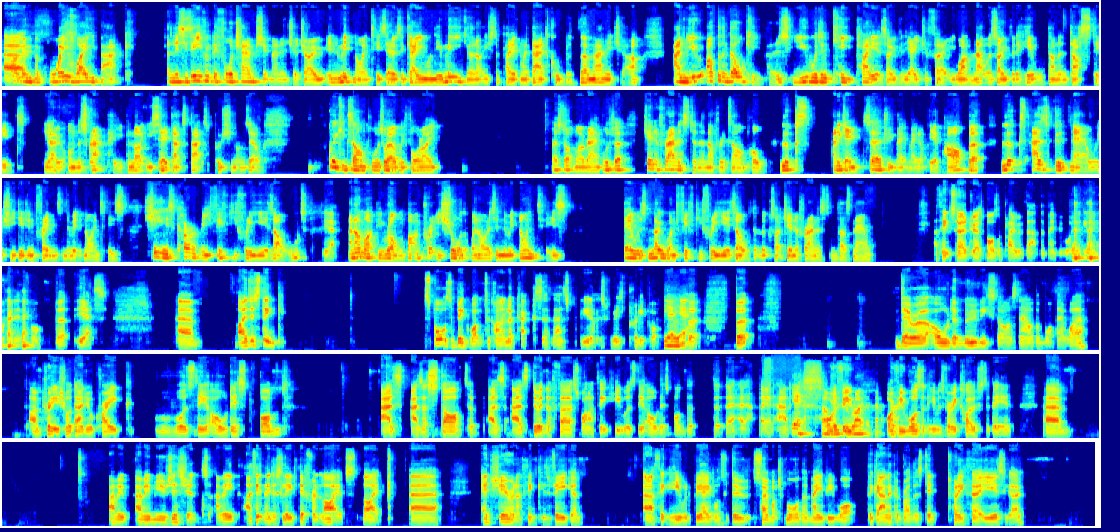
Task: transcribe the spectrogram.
um, I remember way way back and this is even before Championship Manager, Joe. In the mid 90s, there was a game on the Amiga that I used to play with my dad called The Manager. And you, other than goalkeepers, you wouldn't keep players over the age of 31. That was over the hill, done and dusted, you know, on the scrap heap. And like you said, that's that's pushing on Zell. Quick example as well before I, I stop my rambles. But Jennifer Aniston, another example, looks, and again, surgery may or may not be a part, but looks as good now as she did in Friends in the mid 90s she is currently 53 years old. Yeah. And I might be wrong, but I'm pretty sure that when I was in the mid 90s, there was no one 53 years old that looks like Jennifer Aniston does now. I think surgery has more to play with that than maybe what you're giving credit for. But yes. Um, I just think sport's a big one to kind of look at because that's you know it's, it's pretty popular. Yeah, yeah. But but there are older movie stars now than what there were. I'm pretty sure Daniel Craig was the oldest Bond. as as a starter, as as doing the first one, I think he was the oldest Bond that, that they had they had had. Yes, I Or if you're he- right about or if he wasn't, he was very close to being. Um, I mean, I mean, musicians. I mean, I think they just lead different lives. Like uh, Ed Sheeran, I think is vegan, and I think he would be able to do so much more than maybe what the Gallagher brothers did 20, 30 years ago,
